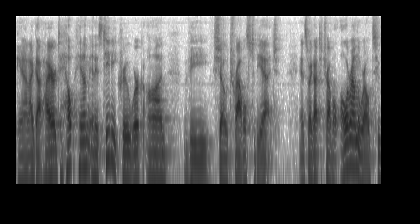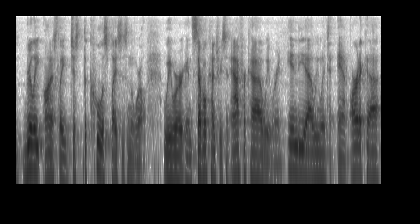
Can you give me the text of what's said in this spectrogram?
and I got hired to help him and his TV crew work on the show Travels to the Edge. And so I got to travel all around the world to really, honestly, just the coolest places in the world. We were in several countries in Africa, we were in India, we went to Antarctica,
